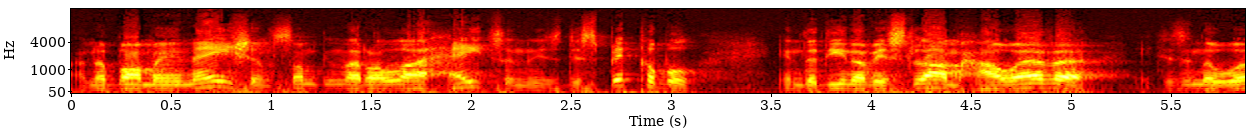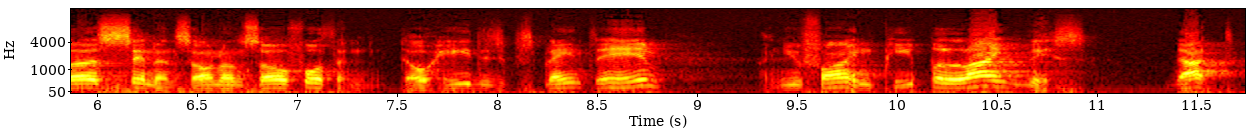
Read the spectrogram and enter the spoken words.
an abomination, something that Allah hates and is despicable in the deen of Islam. However, it is in the worst sin and so on and so forth. And Tawheed is explained to him. And you find people like this that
